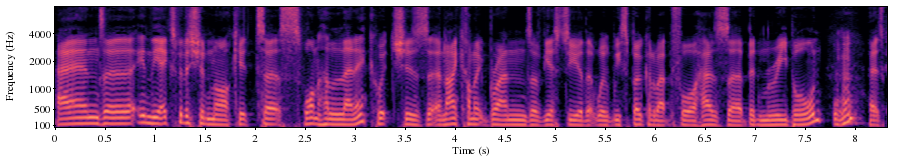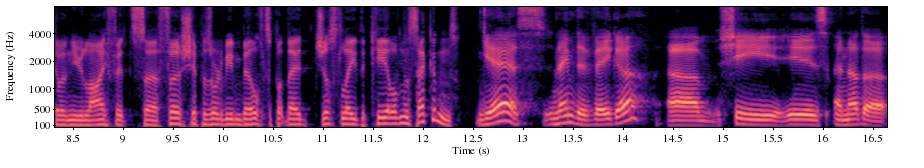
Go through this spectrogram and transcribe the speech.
And uh, in the expedition market, uh, Swan Hellenic, which is an iconic brand of yesteryear that we've spoken about before, has uh, been reborn. Mm-hmm. It's got a new life. Its uh, first ship has already been built, but they just laid the keel on the second. Yes, named the Vega. Um, she is another,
